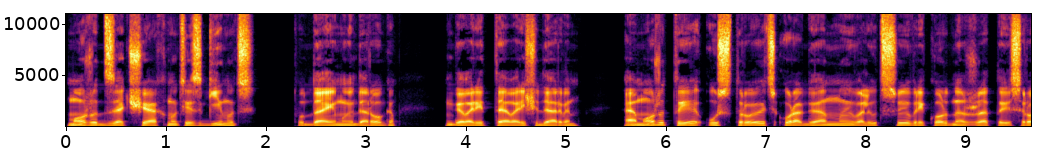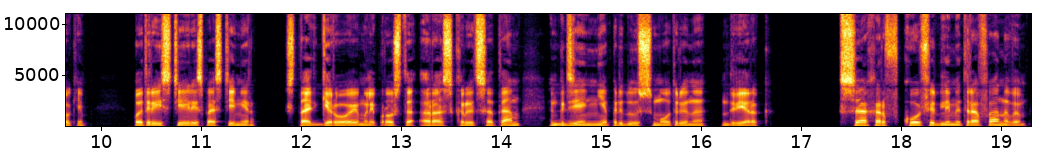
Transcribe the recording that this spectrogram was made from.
может зачахнуть и сгинуть, туда ему и дорога, говорит товарищ Дарвин, а может и устроить ураганную эволюцию в рекордно сжатые сроки, потрясти или спасти мир — Стать героем или просто раскрыться там, где не предусмотрено дверок? Сахар в кофе для Митрофановым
